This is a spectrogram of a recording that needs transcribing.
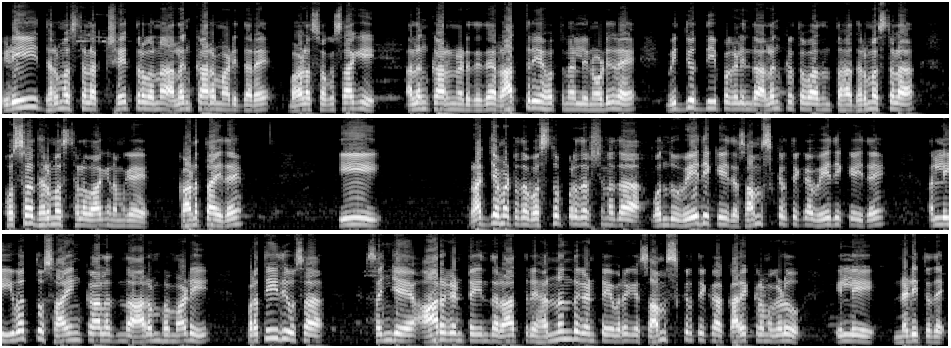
ಇಡೀ ಧರ್ಮಸ್ಥಳ ಕ್ಷೇತ್ರವನ್ನು ಅಲಂಕಾರ ಮಾಡಿದ್ದಾರೆ. ಬಹಳ ಸೊಗಸಾಗಿ ಅಲಂಕಾರ ನಡೆದಿದೆ. ರಾತ್ರಿಯ ಹೊತ್ತಿನಲ್ಲಿ ನೋಡಿದರೆ ವಿದ್ಯುತ್ ದೀಪಗಳಿಂದ ಅಲಂಕೃತವಾದಂತಹ ಧರ್ಮಸ್ಥಳ ಹೊಸ ಧರ್ಮಸ್ಥಳವಾಗಿ ನಮಗೆ ಕಾಣ್ತಾ ಇದೆ. ಈ ರಾಜ್ಯ ಮಟ್ಟದ ವಸ್ತು ಪ್ರದರ್ಶನದ ಒಂದು ವೇದಿಕೆ ಇದೆ, ಸಾಂಸ್ಕೃತಿಕ ವೇದಿಕೆ ಇದೆ. ಅಲ್ಲಿ ಇವತ್ತು ಸಾಯಂಕಾಲದಿಂದ ಆರಂಭ ಮಾಡಿ ಪ್ರತಿ ದಿವಸ ಸಂಜೆ ಆರು ಗಂಟೆಯಿಂದ ರಾತ್ರಿ ಹನ್ನೊಂದು ಗಂಟೆಯವರೆಗೆ ಸಾಂಸ್ಕೃತಿಕ ಕಾರ್ಯಕ್ರಮಗಳು ಇಲ್ಲಿ ನಡೀತದೆ.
